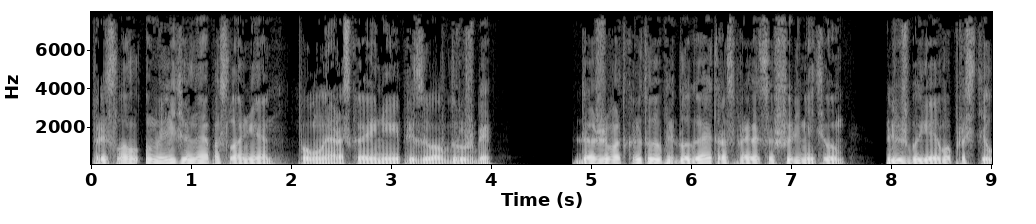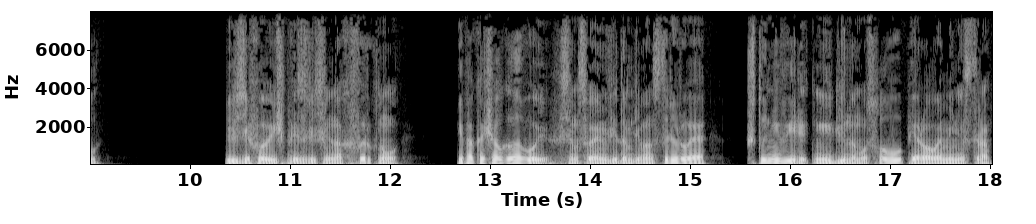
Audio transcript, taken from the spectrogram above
«Прислал умилительное послание, полное раскаяния и призывов к дружбе. Даже в открытую предлагает расправиться с Шереметьевым, лишь бы я его простил». Юзефович презрительно фыркнул и покачал головой, всем своим видом демонстрируя, что не верит ни единому слову первого министра.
